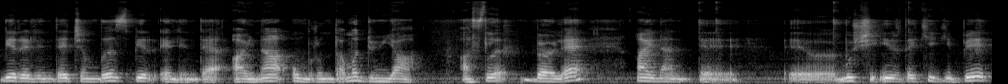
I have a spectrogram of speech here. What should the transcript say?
bir elinde cımbız, bir elinde ayna, umurunda mı dünya? Aslı böyle. Aynen e, e, bu şiirdeki gibi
